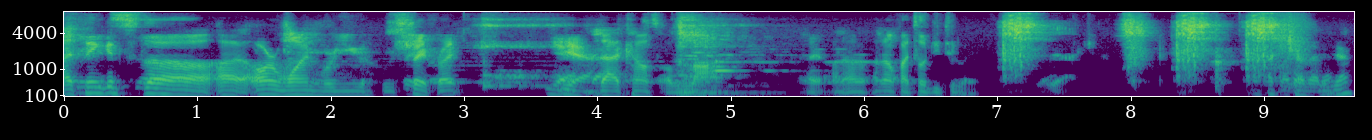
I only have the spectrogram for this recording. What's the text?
I think it's the uh, R1 where you you strafe, right? Yeah. That counts a lot. I, I, don't, I don't know if I told you too late. I can try that again.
